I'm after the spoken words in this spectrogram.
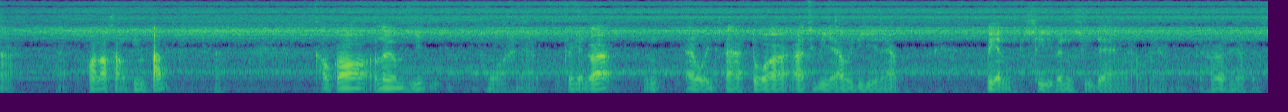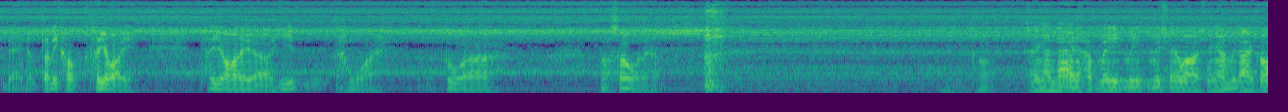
อะครับ พอเราสั่งพิมพ์ปั๊บเขาก็เริ่มฮิตหัวนะครับ จะเห็นว่า L ตัว RGB LED นะครับ เปลี่ยนสีเป็นสีแดงแล้วนะครับแล้วก็ทยอยเป็นสีแดง ตอนนี้เขาทยอยทยอยฮิตหัวตัว nozzle นะครับก็ใช้งานได้นะครับ ไม่ไม่ไม่ใช่ว่าใช้งานไม่ได้ก็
